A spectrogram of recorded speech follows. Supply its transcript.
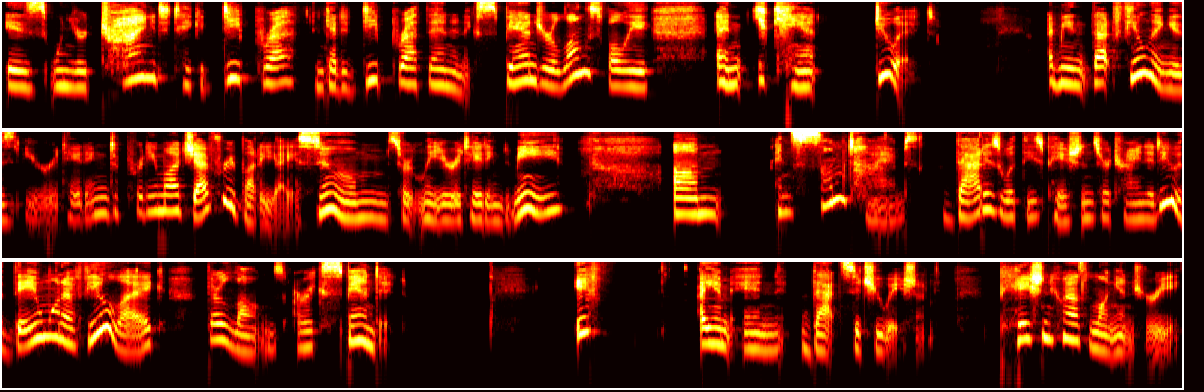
is when you're trying to take a deep breath and get a deep breath in and expand your lungs fully and you can't do it. I mean, that feeling is irritating to pretty much everybody, I assume, certainly irritating to me. Um, and sometimes that is what these patients are trying to do. They want to feel like their lungs are expanded. If I am in that situation, patient who has lung injury,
